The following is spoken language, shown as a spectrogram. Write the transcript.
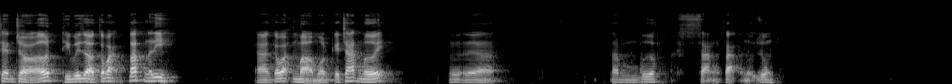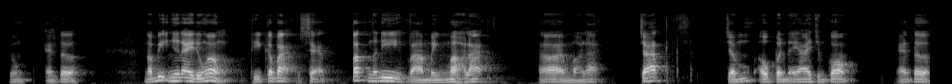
center earth. Thì bây giờ các bạn tắt nó đi. À, các bạn mở một cái chat mới. Ờ, năm bước sáng tạo nội dung không enter. Nó bị như này đúng không? Thì các bạn sẽ tắt nó đi và mình mở lại. Rồi, mở lại. chat openai com. Enter.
